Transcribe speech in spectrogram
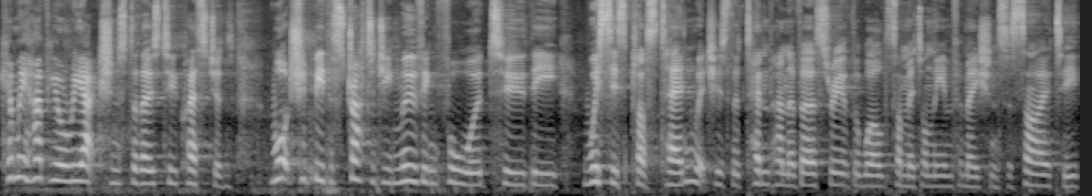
can we have your reactions to those two questions? What should be the strategy moving forward to the WSIS plus 10, which is the 10th anniversary of the World Summit on the Information Society,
